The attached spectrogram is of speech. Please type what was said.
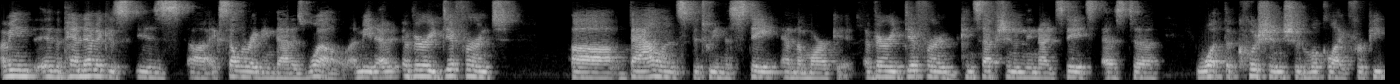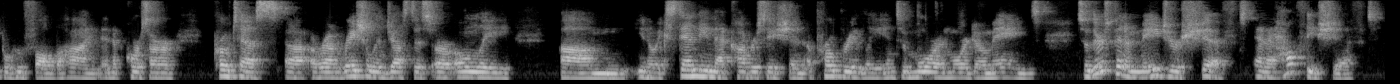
I mean, and the pandemic is, is uh, accelerating that as well. I mean, a, a very different uh, balance between the state and the market, a very different conception in the United States as to what the cushion should look like for people who fall behind. And of course, our protests uh, around racial injustice are only um, you know, extending that conversation appropriately into more and more domains. So there's been a major shift and a healthy shift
